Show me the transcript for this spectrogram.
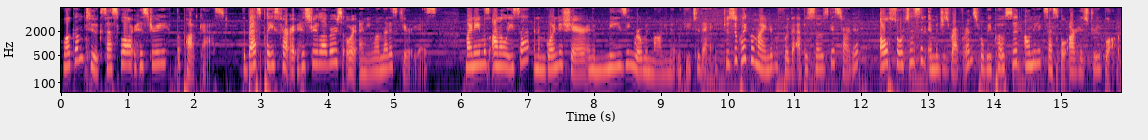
Welcome to Accessible Art History, the podcast, the best place for art history lovers or anyone that is curious. My name is Annalisa, and I'm going to share an amazing Roman monument with you today. Just a quick reminder before the episodes get started all sources and images referenced will be posted on the Accessible Art History blog.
